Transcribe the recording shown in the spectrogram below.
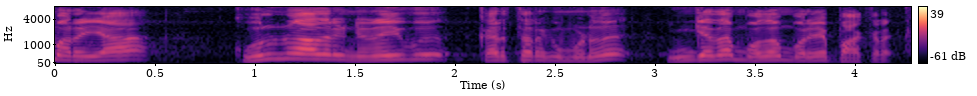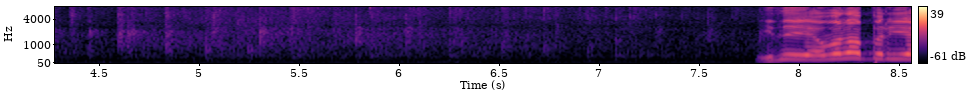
முறையாக குருநாதர் நினைவு கருத்தரங்கம்னு இங்கே தான் முத முறையாக பார்க்குறேன். இது எவ்வளோ பெரிய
